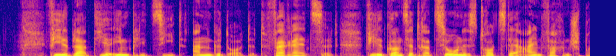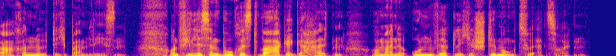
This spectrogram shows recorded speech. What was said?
Viel bleibt hier implizit, angedeutet, verrätselt. Viel Konzentration ist trotz der einfachen Sprache nötig beim Lesen. Und vieles im Buch ist vage gehalten, um eine unwirkliche Stimmung zu erzeugen.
